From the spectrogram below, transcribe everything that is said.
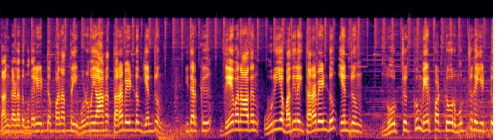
தங்களது முதலீட்டு பணத்தை முழுமையாக தர வேண்டும் என்றும் இதற்கு தேவநாதன் உரிய பதிலை தர வேண்டும் என்றும் நூற்றுக்கும் மேற்பட்டோர் முற்றுகையிட்டு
